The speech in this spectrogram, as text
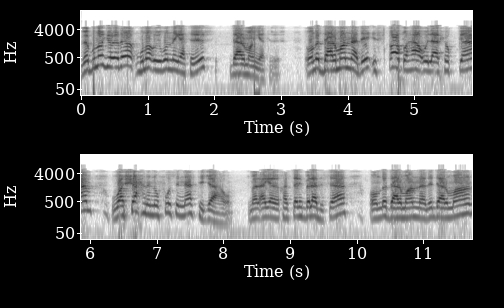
Və buna görə də buna uyğun nə gətirir? Dərman gətirir. Onda dərman nədir? İsqatu həuləl hükkəm və şəhnə nüfusin nəs ticahum. Deməli, əgər xəstəlik belədirsə, onda dərman nədir? Dərman,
